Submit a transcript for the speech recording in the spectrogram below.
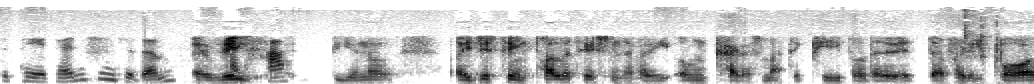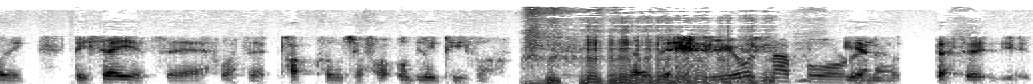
to pay attention to them, I really, has you know, I just think politicians are very uncharismatic people. They're, they're very boring. They say it's uh, what's a pop culture for ugly people. So they- He was not boring. you know, that's it.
